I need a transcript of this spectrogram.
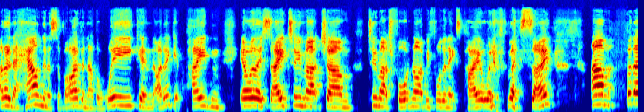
i don't know how i'm going to survive another week and i don't get paid. And you know what they say too much um too much fortnight before the next pay or whatever they say. Um but they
